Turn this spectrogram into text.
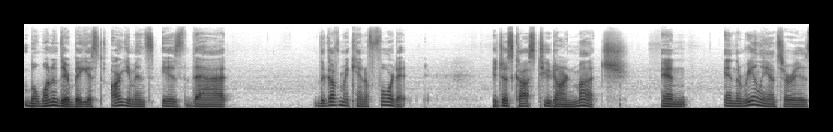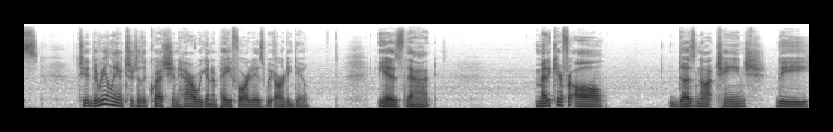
but one of their biggest arguments is that the government can't afford it. It just costs too darn much. And and the real answer is to the real answer to the question how are we going to pay for it is we already do is that medicare for all does not change the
